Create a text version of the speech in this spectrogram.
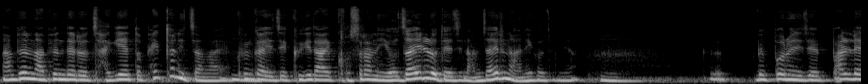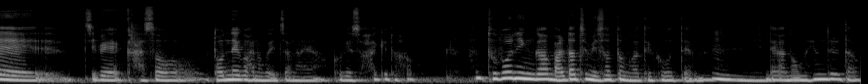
남편은 남편대로 자기의 또 패턴 있잖아요. 그러니까 이제 그게 다 거스라는 여자 일로 되지 남자 일은 아니거든요. 몇 번은 이제 빨래 집에 가서 돈 내고 하는 거 있잖아요. 거기서 하기도 하고 한 두 번인가 말다툼이 있었던 것 같아 요 그것 때문에 내가 너무 힘들다고.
